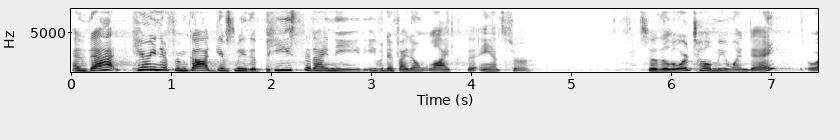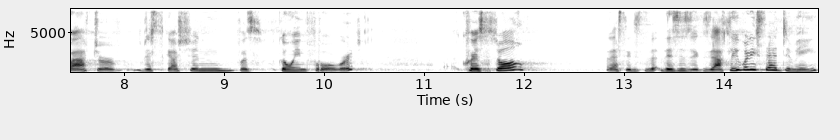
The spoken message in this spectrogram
And that, hearing it from God, gives me the peace that I need, even if I don't like the answer. So the Lord told me one day, after discussion was going forward, Crystal, that's ex- this is exactly what he said to me.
